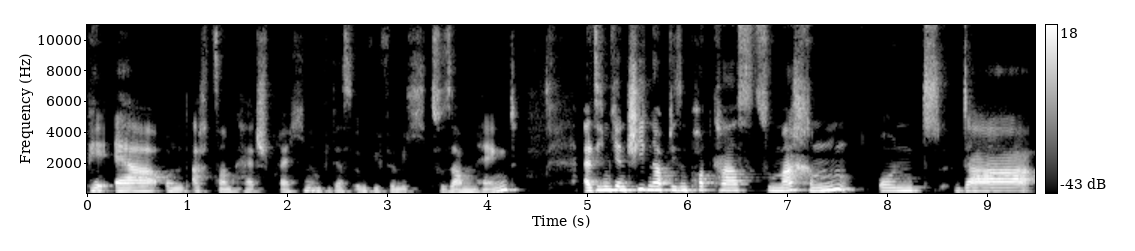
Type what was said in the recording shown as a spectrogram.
PR und Achtsamkeit sprechen und wie das irgendwie für mich zusammenhängt. Als ich mich entschieden habe, diesen Podcast zu machen, und da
